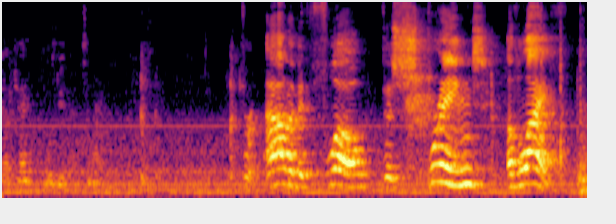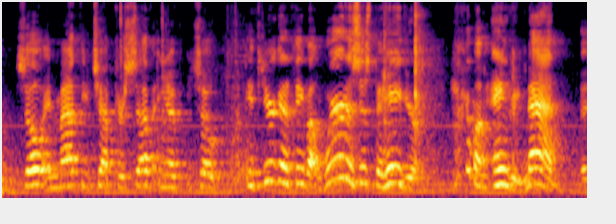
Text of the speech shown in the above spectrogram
Okay? We'll do that tonight. For out of it flow the springs of life. So in Matthew chapter 7, you know, so if you're going to think about where does this behavior, how come I'm angry, mad, uh,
